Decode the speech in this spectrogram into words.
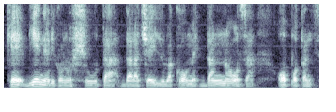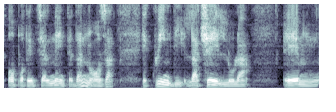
che viene riconosciuta dalla cellula come dannosa o, potenzi- o potenzialmente dannosa e quindi la cellula ehm,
